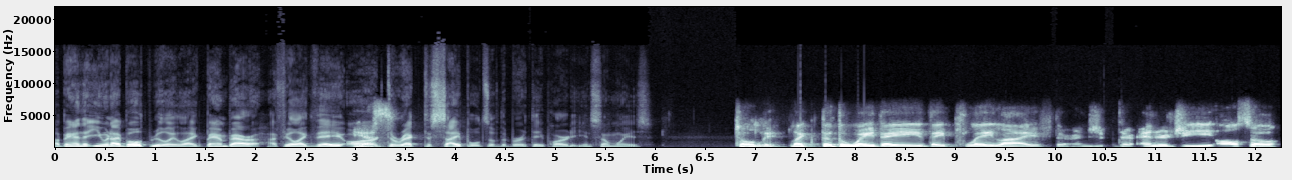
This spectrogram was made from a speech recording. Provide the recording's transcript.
a band that you and I both really like, Bambara. I feel like they are Yes. direct disciples of the birthday party in some ways. Totally. Like the the way they they play live, their en- their energy, also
